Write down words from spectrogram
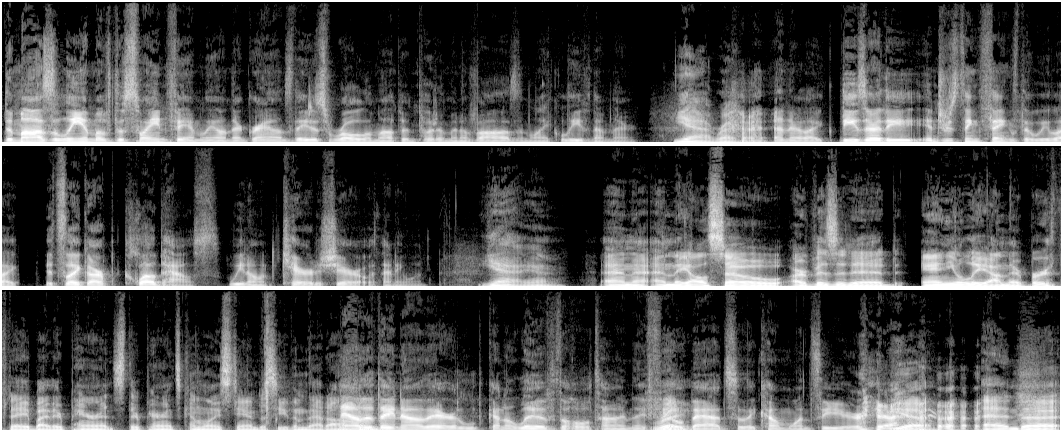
The mausoleum of the Swain family on their grounds they just roll them up and put them in a vase and like leave them there. Yeah, right. and they're like these are the interesting things that we like. It's like our clubhouse. We don't care to share it with anyone. Yeah, yeah. And uh, and they also are visited annually on their birthday by their parents. Their parents can only stand to see them that often. Now that they know they're going to live the whole time, they feel Right. bad, so they come once a year. yeah. And uh,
